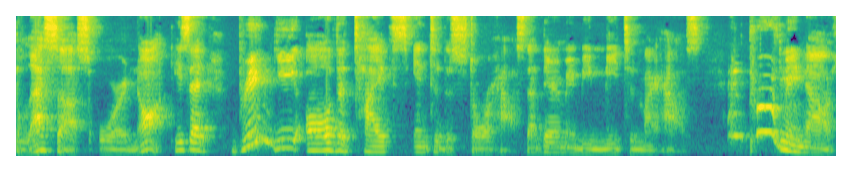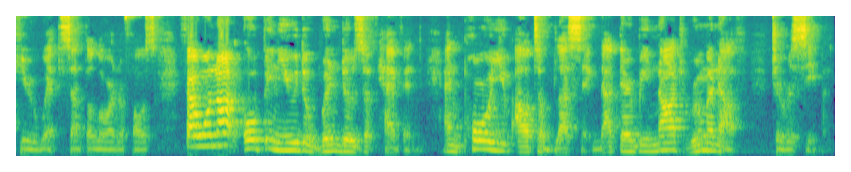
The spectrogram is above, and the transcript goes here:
bless us or not. He said, Bring ye all the tithes into the storehouse, that there may be meat in my house. And prove me now herewith, said the Lord of hosts, if I will not open you the windows of heaven, and pour you out a blessing, that there be not room enough to receive it.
